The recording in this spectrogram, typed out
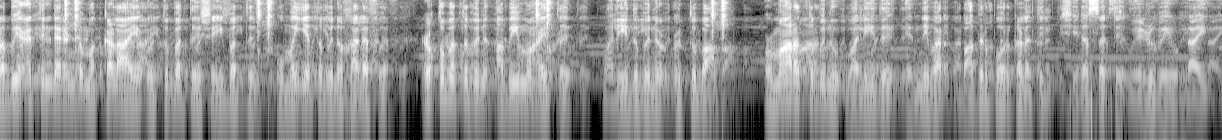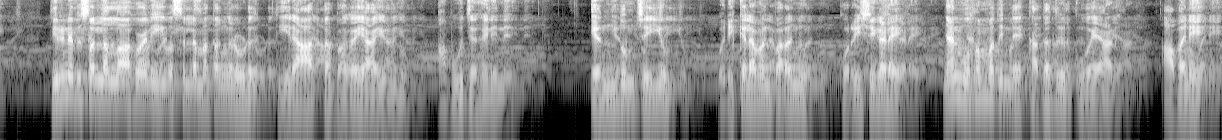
റബിയത്തിന്റെ രണ്ടു മക്കളായ ഉത്തുബത്ത് ഷെയ്ബത്ത് ഉമയ്യത്ത് ബിനു ഹലഫ് റുക്കുബത്ത് ബിനു അബി മുഹത്ത് വലീദ് ബിനു ഉത്തുബ ഉമാറത്ത് ബിനു വലീദ് എന്നിവർ ബദർ പോർക്കളത്തിൽ ശിരസറ്റ് വീഴുകയുണ്ടായി. തിരുനബി സല്ലാഹു അലഹി വസല്ലമ തങ്ങളോട് തീരാത്ത പകയായിരുന്നു. അബൂജഹലിന് എന്തും ചെയ്യും. ഒരിക്കൽ അവൻ പറഞ്ഞു കുറേശികളെ ഞാൻ മുഹമ്മദിന്റെ കഥ തീർക്കുകയാണ്. അവനെ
